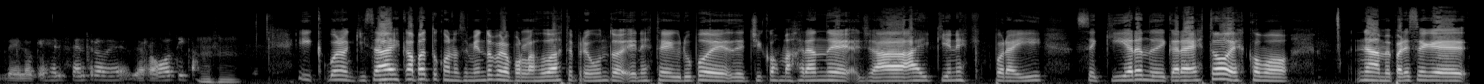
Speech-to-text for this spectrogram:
de, lo que es el centro de, robótica. Y bueno, quizá escapa tu conocimiento, pero por las dudas te pregunto, en este grupo de, chicos más grandes, ¿ya hay quienes por ahí se quieren dedicar a esto? Es como, nada, me parece que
